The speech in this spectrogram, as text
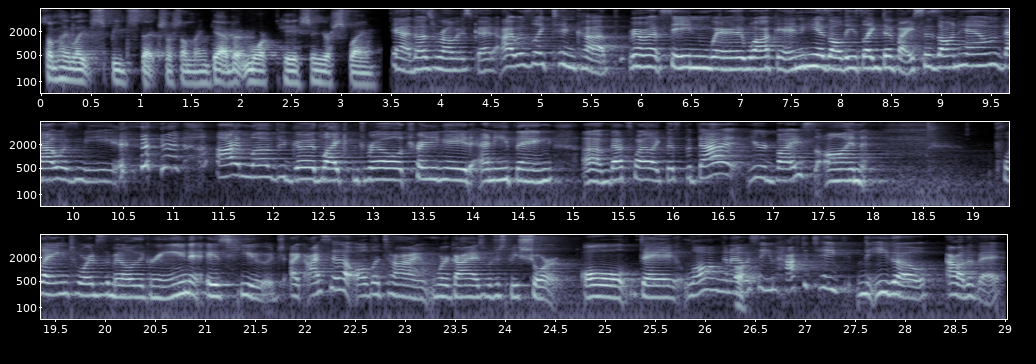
something like speed sticks or something. Get a bit more pace in your swing. Yeah, those were always good. I was like Tin Cup. Remember that scene where they walk in? He has all these like devices on him. That was me. I loved a good like drill, training aid, anything. Um, that's why I like this. But that your advice on playing towards the middle of the green is huge. Like I say that all the time where guys will just be short all day long and I would say you have to take the ego out of it.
